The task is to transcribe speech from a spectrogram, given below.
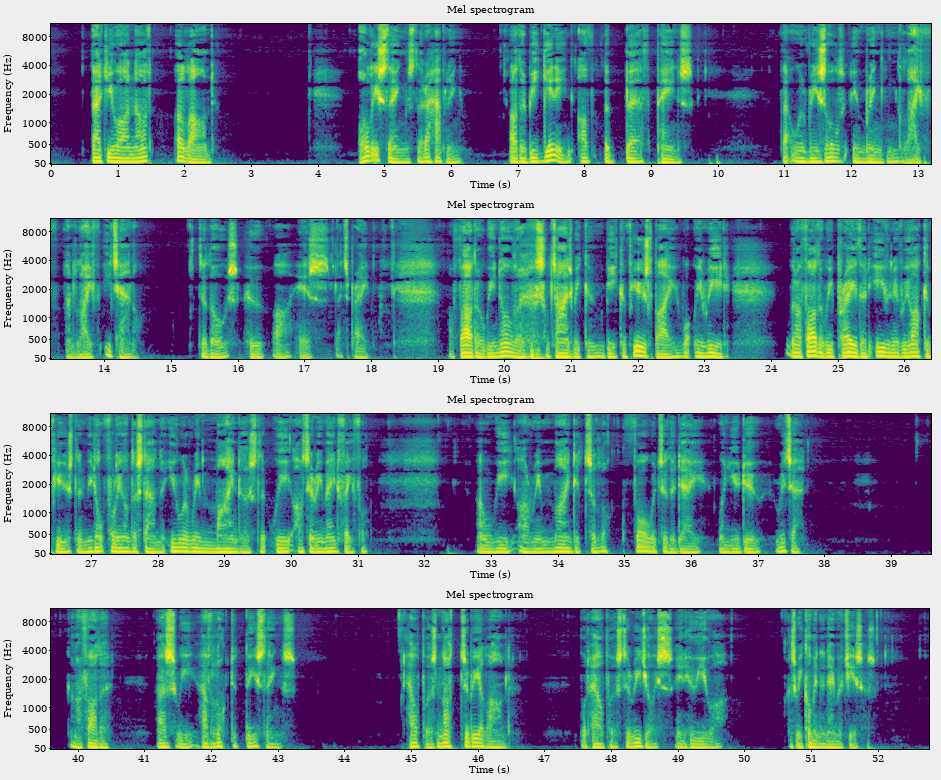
that you are not alarmed. All these things that are happening are the beginning of the birth pains that will result in bringing life and life eternal to those who are His. Let's pray. Our Father, we know that sometimes we can be confused by what we read. But our Father, we pray that even if we are confused and we don't fully understand, that you will remind us that we are to remain faithful. And we are reminded to look forward to the day when you do return. And our Father, as we have looked at these things. Help us not to be alarmed, but help us to rejoice in who you are. As we come in the name of Jesus.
